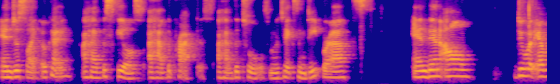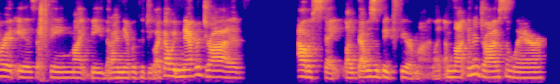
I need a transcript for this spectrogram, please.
and just like okay i have the skills i have the practice i have the tools i'm going to take some deep breaths and then i'll do whatever it is that thing might be that i never could do like i would never drive out of state like that was a big fear of mine like i'm not going to drive somewhere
